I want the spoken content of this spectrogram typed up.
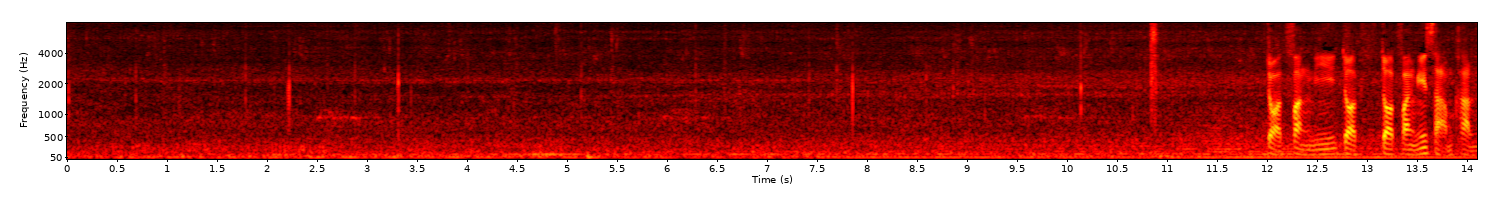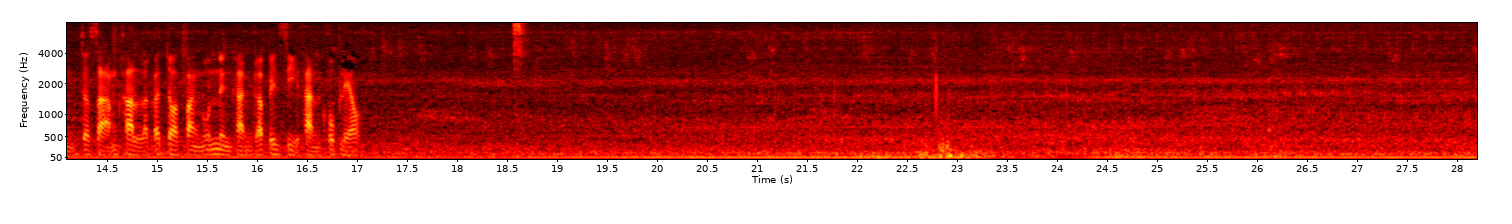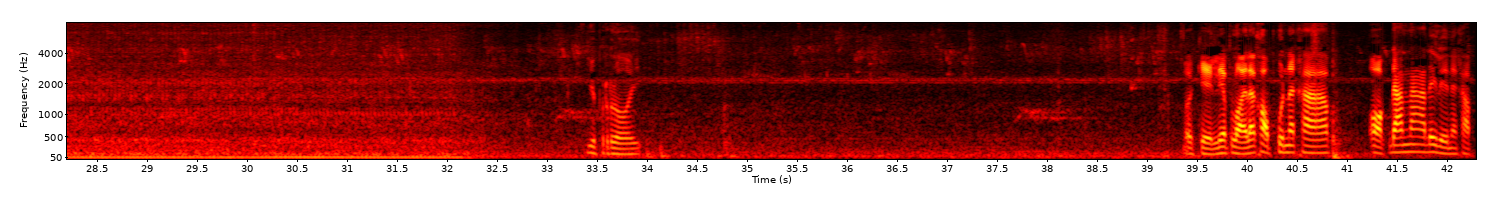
จอดฝั่งนี้จอดจอดฝั่งนี้สามคัน จะสามคัน แล้วก็จอดฝั่งนู้นหนึ่งคันก็เป็นสี่คันครบแล้ว เรียบร้อยโอเค เรียบร้อยแล้วขอบคุณนะครับ ออกด้านหน้าได้เลยนะครับ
